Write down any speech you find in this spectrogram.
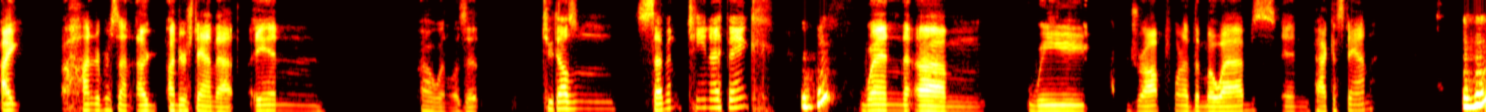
I 100% u- understand that. In oh, when was it? 2017, I think, Mhm. when um we dropped one of the Moabs in Pakistan. Mhm.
